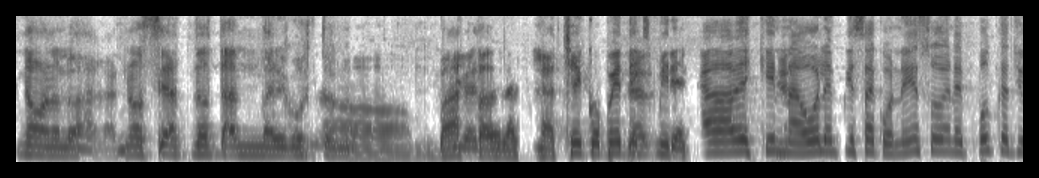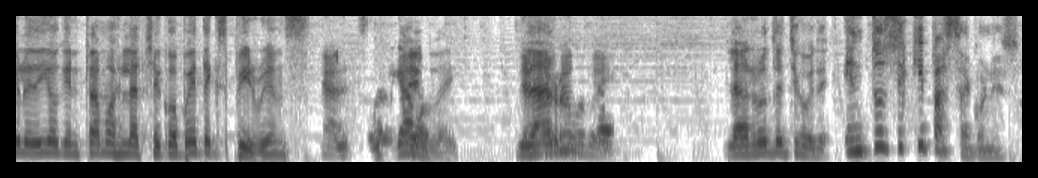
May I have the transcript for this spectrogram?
No, no lo hagas. No sea no tan mal gusto. No. No, basta de la, la Checo Petex. Ya- Mire, cada vez que Naola empieza con eso en el podcast, yo le digo que entramos en la Checo Pete Experience. Ya, Salgamos de ahí. ya la ruta- ahí. La ruta de Checopete. Entonces, ¿qué pasa con eso?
